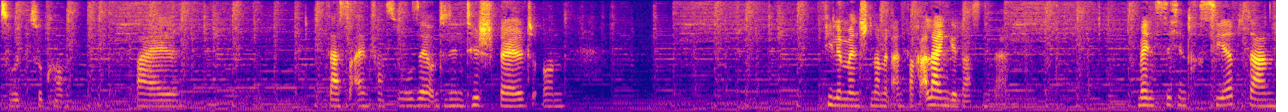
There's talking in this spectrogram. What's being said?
zurückzukommen. Weil das einfach so sehr unter den Tisch fällt und viele Menschen damit einfach allein gelassen werden. Wenn es dich interessiert, dann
